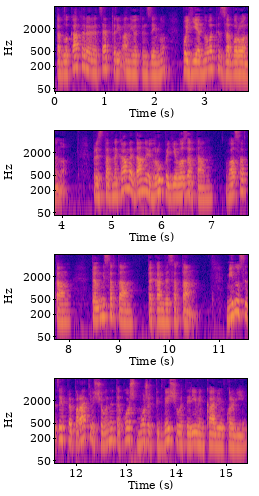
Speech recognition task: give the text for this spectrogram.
та блокатори рецепторів ангіотензину поєднувати заборонено. Представниками даної групи є лозартан, валсартан, телмісартан та кандесартан. Мінуси цих препаратів, що вони також можуть підвищувати рівень калію в крові,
